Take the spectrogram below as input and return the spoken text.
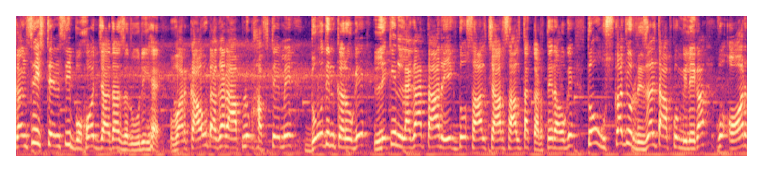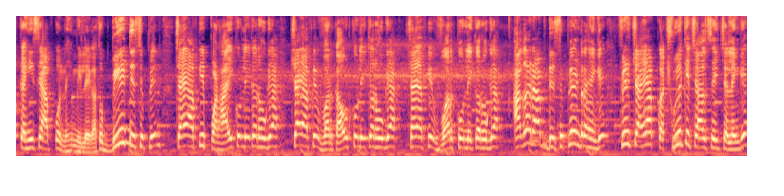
कंसिस्टेंसी बहुत ज़्यादा ज़रूरी है। वर्कआउट अगर आप लोग हफ़्ते में दो दिन करोगे, लेकिन लगातार एक, दो साल, चार साल तक करते रहोगे तो उसका जो रिज़ल्ट आपको मिलेगा, वो और कहीं से आपको नहीं मिलेगा। तो बी डिसिप्लिन चाहे आपकी पढ़ाई को लेकर हो गया, चाहे आपके वर्कआउट को लेकर हो गया, चाहे आपके वर्क को लेकर हो गया। अगर आप डिसिप्लिन रहेंगे, फिर चाहे आप कछुए के चाल से ही चलेंगे,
